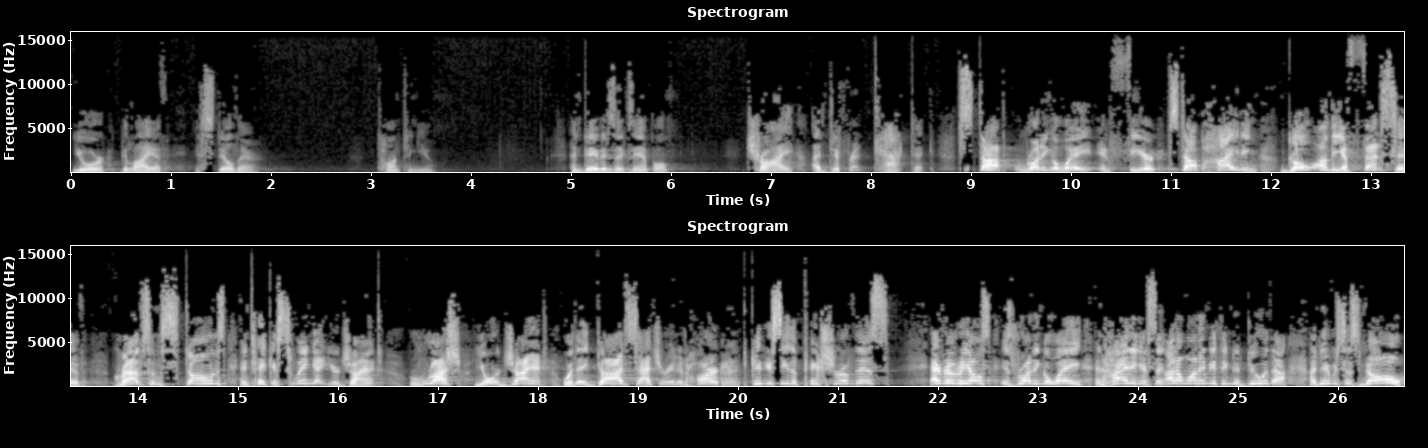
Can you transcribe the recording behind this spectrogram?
your Goliath, is still there, taunting you. And David's example Try a different tactic. Stop running away in fear. Stop hiding. Go on the offensive. Grab some stones and take a swing at your giant. Rush your giant with a God saturated heart. Can you see the picture of this? Everybody else is running away and hiding and saying, I don't want anything to do with that. And David says, No,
